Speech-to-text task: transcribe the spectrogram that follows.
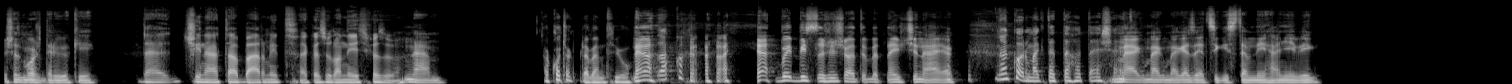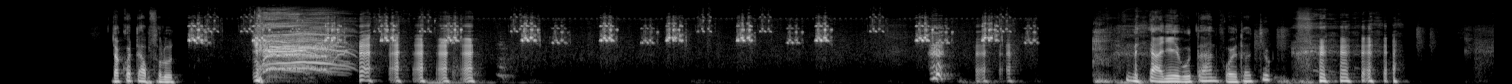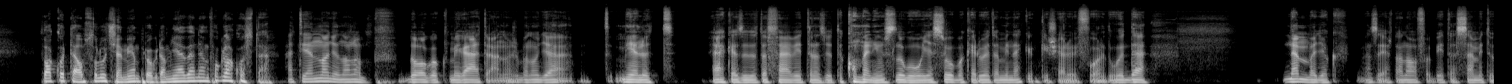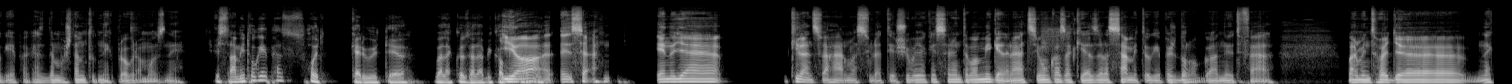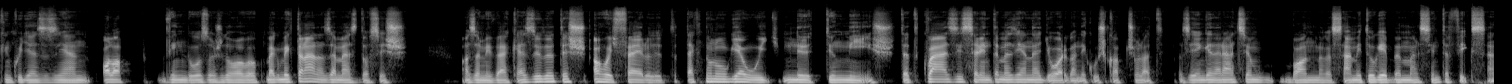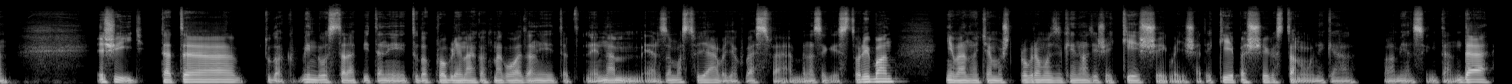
És ez most derül ki. De csináltál bármit e közül a négy közül? Nem. Akkor csak prevenció. Ne, Akkor, biztos, hogy soha többet ne is csináljak. akkor megtette hatását. Meg, meg, meg, ezért cigiztem néhány évig. De akkor te abszolút néhány év után folytatjuk. Szóval akkor te abszolút semmilyen programnyelven nem foglalkoztál? Hát ilyen nagyon alap dolgok még általánosban, ugye mielőtt elkezdődött a felvétel, azért a Comenius logó ugye szóba került, ami nekünk is előfordult, de nem vagyok azért analfabéta a számítógépekhez, de most nem tudnék programozni. És számítógéphez hogy kerültél vele közelebbi kapcsolatba? Ja, én ugye 93-as születésű vagyok, és szerintem a mi generációnk az, aki ezzel a számítógépes dologgal nőtt fel. Mármint, hogy ö, nekünk ugye ez az ilyen alap Windowsos dolgok, meg még talán az MS-DOS is az, amivel kezdődött, és ahogy fejlődött a technológia, úgy nőttünk mi is. Tehát kvázi szerintem ez ilyen egy organikus kapcsolat az én generációmban, meg a számítógépben már szinte fixen. És így. Tehát tudok Windows telepíteni, tudok problémákat megoldani, tehát én nem érzem azt, hogy el vagyok veszve ebben az egész sztoriban. Nyilván, hogyha most programozni kéne, az is egy készség, vagyis hát egy képesség, azt tanulni kell valamilyen szinten. De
